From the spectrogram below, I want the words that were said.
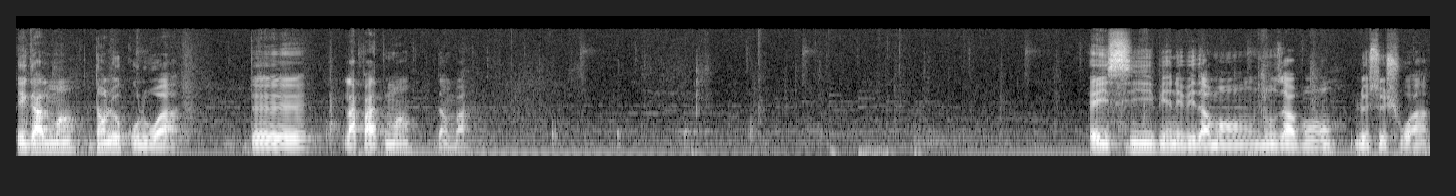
également dans le couloir de l'appartement d'en bas. Et ici, bien évidemment, nous avons le choix.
